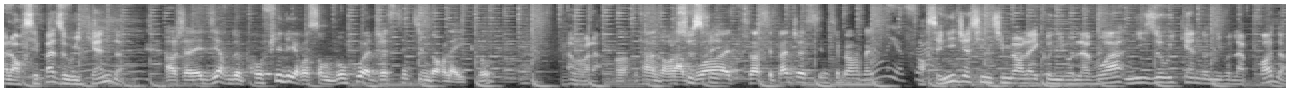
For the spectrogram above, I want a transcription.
Alors, c'est pas The Weeknd. Alors, j'allais dire, de profil, il ressemble beaucoup à Justin Timberlake, non? Ah bah voilà. Enfin, dans la voix et tout ça, c'est pas Justin Timberlake Alors, c'est ni Justin Timberlake au niveau de la voix, ni The Weeknd au niveau de la prod.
